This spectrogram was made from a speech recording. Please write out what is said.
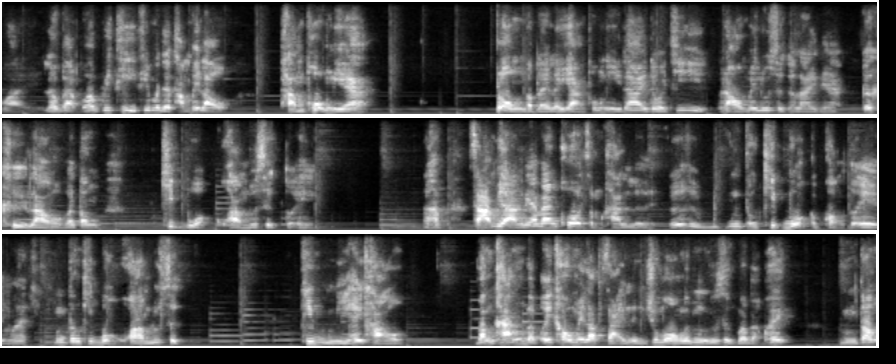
ไว้ แล้วแบบว่าวิธีที่มันจะทำให้เราทำพวกเนี้ยปรงกับหลายๆอย่าง พวกนี้ได้โดยที่เราไม่รู้สึกอะไรเนี่ย ก็คือเราก็ต้องคิดบวกความรู้สึกตัวเอง นะครับสามอย่างเนี้ยแม่งโคตรสำคัญเลย ก็คือมึงต้องคิดบวกกับของตัวเองเว้ยมึงต้องคิดบวกความรู้สึก ที่มีให้เขา บางครั้งแบบเอ้ยเขาไม่รับสายหนึ่งชั่วโมงแล้วมึงรู้สึกว่าแบบเฮ้ยมึงต้อง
